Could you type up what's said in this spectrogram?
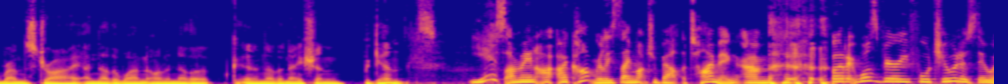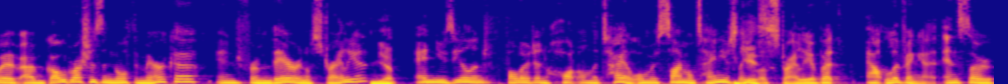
runs dry, another one on another in another nation begins. Yes, I mean, I, I can't really say much about the timing, um, but it was very fortuitous. There were um, gold rushes in North America and from there in Australia. Yep. And New Zealand followed in hot on the tail almost simultaneously Yes. with Australia, but outliving it. And so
